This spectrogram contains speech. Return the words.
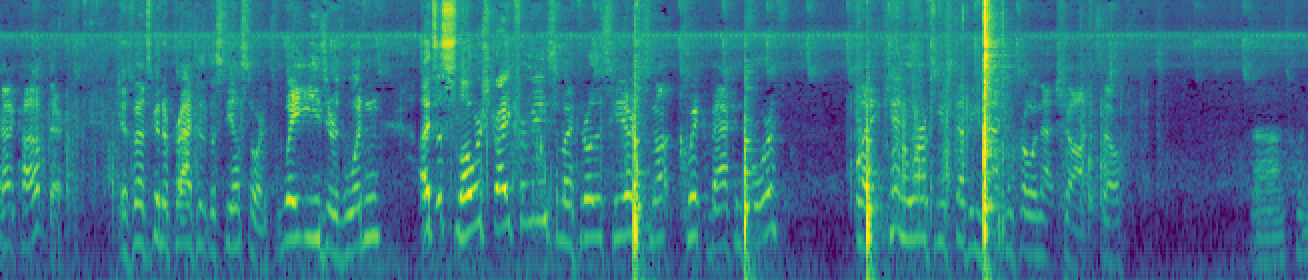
Kind of caught up there. It's when it's good to practice the steel sword. It's way easier with wooden. Uh, it's a slower strike for me, so if I throw this here, it's not quick back and forth, but it can work me stepping back and throwing that shot. So, uh, 20.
